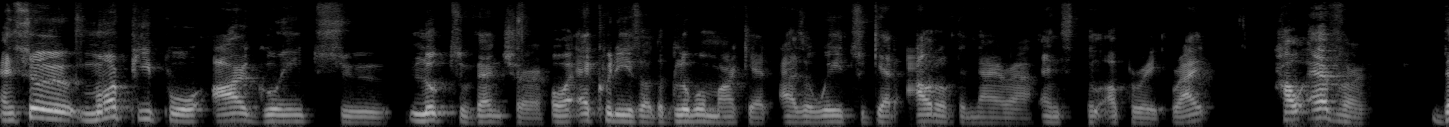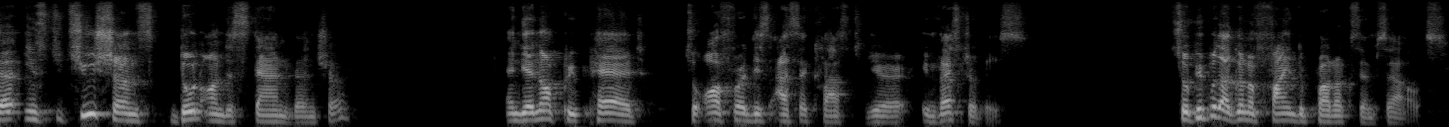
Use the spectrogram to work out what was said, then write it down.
And so more people are going to look to venture or equities or the global market as a way to get out of the Naira and still operate, right? However, the institutions don't understand venture and they're not prepared to offer this asset class to your investor base. So people are going to find the products themselves.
